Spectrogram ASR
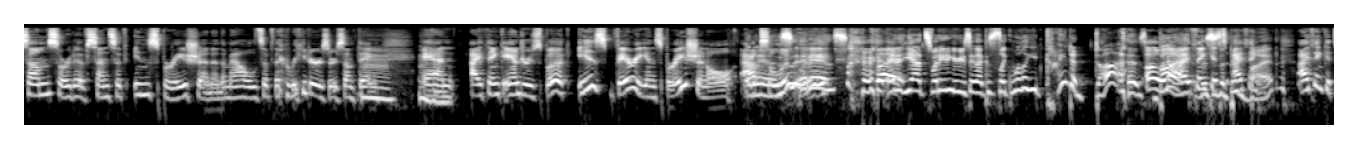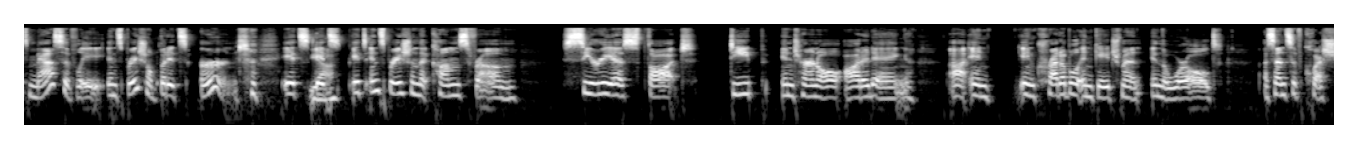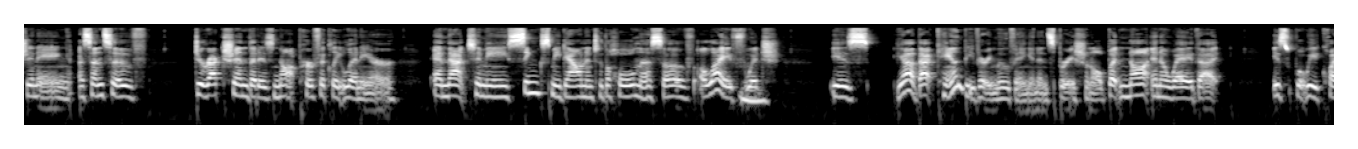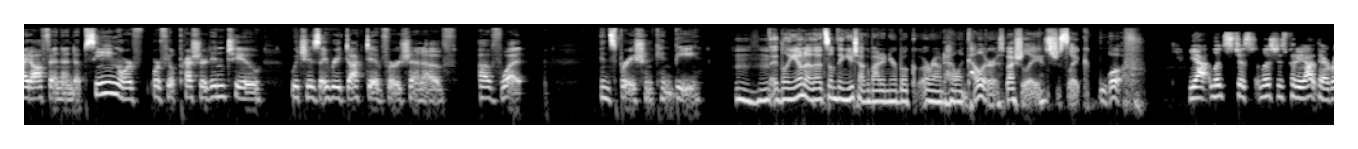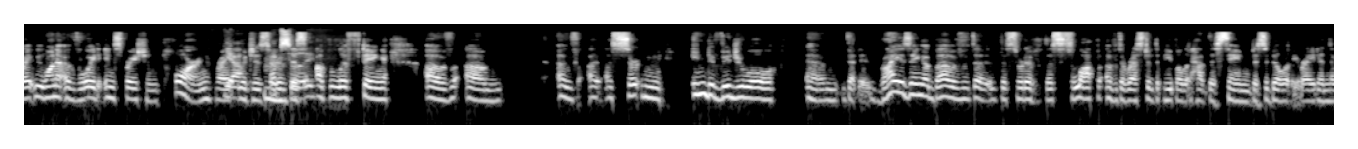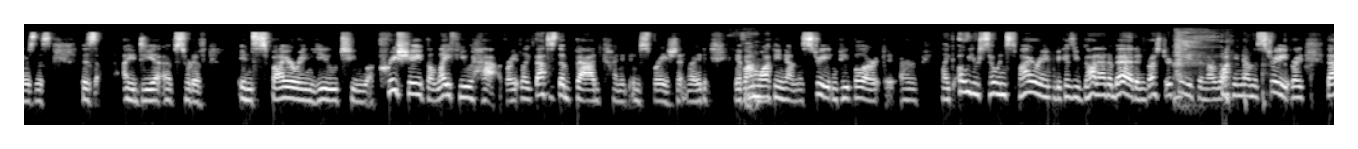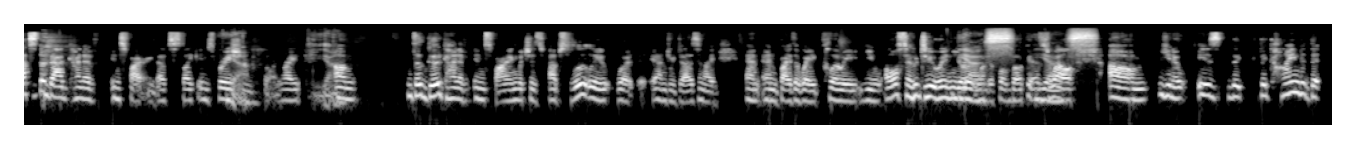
some sort of sense of inspiration in the mouths of their readers or something. Mm, mm-hmm. And I think Andrew's book is very inspirational. Absolutely. It is. It is. But, and yeah, it's funny to hear you say that because it's like, well, he kind of does. Oh, but no, I think it's, I think, I think it's massively inspirational, but it's earned. It's, yeah. it's, it's inspiration that comes from serious thought, deep internal auditing, uh, and incredible engagement in the world, a sense of questioning, a sense of direction that is not perfectly linear. And that to me sinks me down into the wholeness of a life, mm. which is, yeah, that can be very moving and inspirational, but not in a way that is what we quite often end up seeing or or feel pressured into, which is a reductive version of of what inspiration can be. Mm-hmm. And Leona, that's something you talk about in your book around Helen Keller, especially. It's just like woof. Yeah, let's just let's just put it out there, right? We want to avoid inspiration porn, right? Yeah, Which is sort absolutely. of this uplifting of um, of a, a certain individual um, that rising above the the sort of the slop of the rest of the people that have the same disability, right? And there's this this idea of sort of inspiring you to appreciate the life you have, right? Like that's the bad kind of inspiration, right? If yeah. I'm walking down the street and people are are like, "Oh, you're so inspiring because you got out of bed and brushed your teeth and are walking down the street," right? That's the bad kind of inspiring. That's like inspiration yeah. right? Yeah. Um, the good kind of inspiring which is absolutely what andrew does and i and and by the way chloe you also do in your yes. wonderful book as yes. well um you know is the the kind that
